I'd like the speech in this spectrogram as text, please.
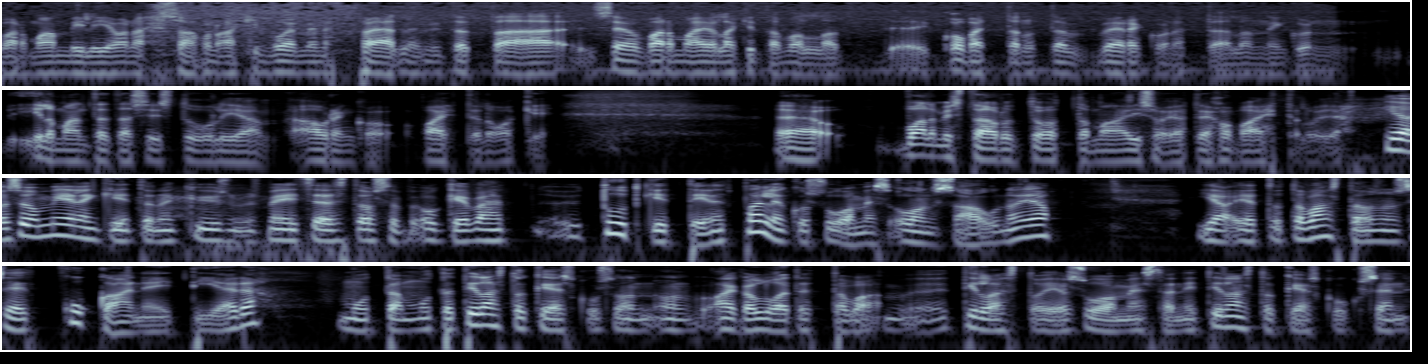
varmaan miljoona saunaakin voi mennä päälle, niin tota, se on varmaan jollakin tavalla äh, kovettanut tämän verkon, että täällä on niin kun, ilman tätä siis tuuli- ja aurinkovaihteluakin valmistauduttu ottamaan isoja tehovaihteluja? Joo, se on mielenkiintoinen kysymys. Me itse asiassa tuossa oikein vähän tutkittiin, että paljonko Suomessa on saunoja. Ja, ja tota vastaus on se, että kukaan ei tiedä, mutta, mutta tilastokeskus on, on aika luotettava tilastoja Suomessa, niin tilastokeskuksen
